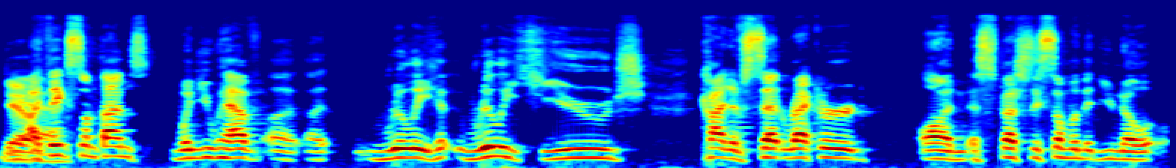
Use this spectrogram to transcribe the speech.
Yeah. I think sometimes when you have a, a really really huge kind of set record on, especially someone that you know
